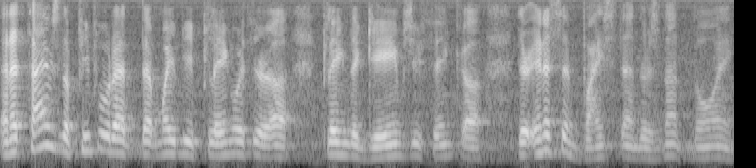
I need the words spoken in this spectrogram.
And at times, the people that, that might be playing with you, uh, playing the games, you think uh, they're innocent bystanders, not knowing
